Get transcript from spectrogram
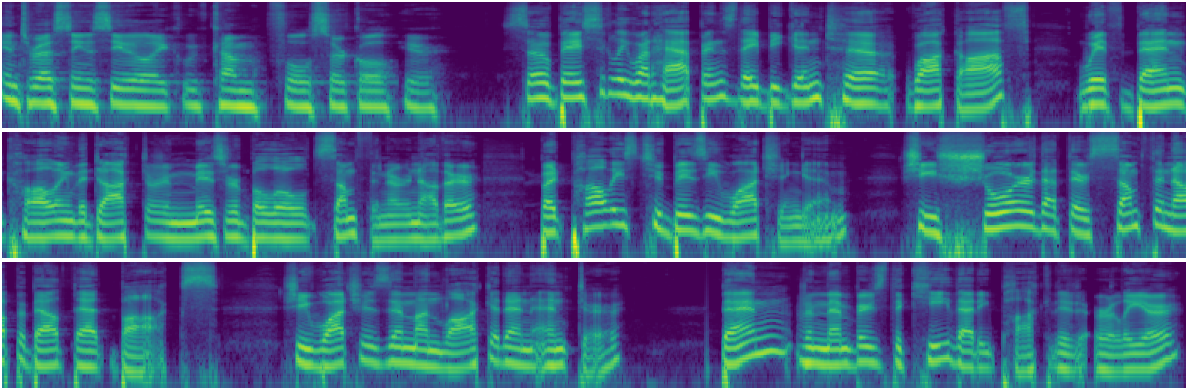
interesting to see like we've come full circle here. So basically, what happens, they begin to walk off with Ben calling the doctor a miserable old something or another. But Polly's too busy watching him. She's sure that there's something up about that box. She watches him unlock it and enter. Ben remembers the key that he pocketed earlier,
